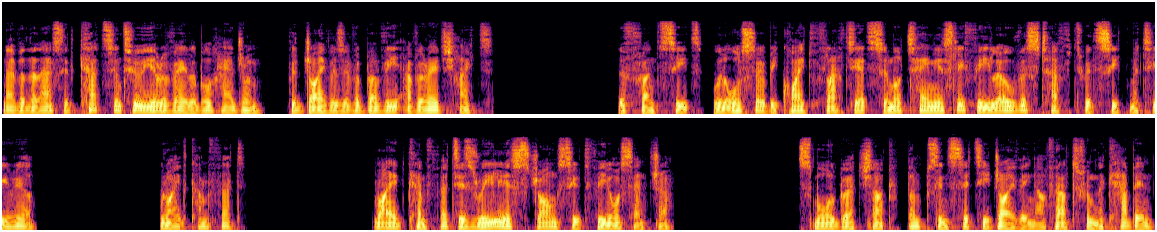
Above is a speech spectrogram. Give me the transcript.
nevertheless it cuts into your available headroom, for drivers of above the average height. The front seats will also be quite flat yet simultaneously feel overstuffed with seat material. Ride comfort. Ride comfort is really a strong suit for your Sentra. Small but sharp bumps in city driving are felt from the cabin,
